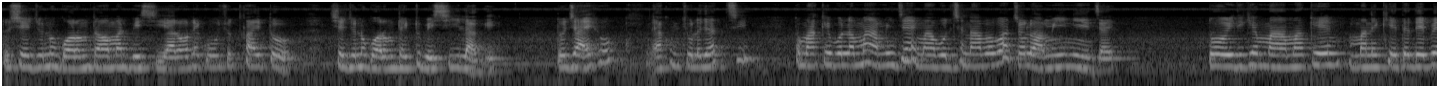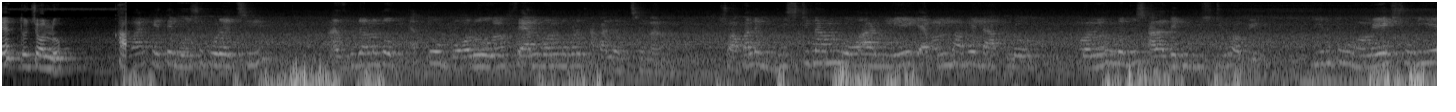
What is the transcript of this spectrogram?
তো সেই জন্য গরমটাও আমার বেশি, আর অনেক ওষুধ খাই তো সেই জন্য গরমটা একটু বেশিই লাগে। তো যাই হোক, এখন চলে যাচ্ছি। তো মাকে বললাম, মা, আমি যাই? মা বলছে, না বাবা, চলো আমিই নিয়ে যাই। তো ওইদিকে মা আমাকে মানে খেতে দেবে, তো চলো। খাবার খেতে বসে পড়েছি। আজকে জানো তো গরম ফ্যান বন্ধ করে থাকা যাচ্ছে না। সকালে বৃষ্টি নামলো আর মেঘ এমনভাবে ডাকলো, মনে হলো যে সারাদিন বৃষ্টি হবে। কিন্তু মেঘ সরিয়ে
